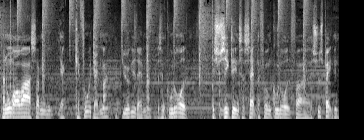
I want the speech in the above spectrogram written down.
Der er nogle råvarer, som jeg kan få i Danmark og dyrke i Danmark. Altså en gulerod. Jeg synes ikke, det er interessant at få en gulerod fra Sydspanien.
